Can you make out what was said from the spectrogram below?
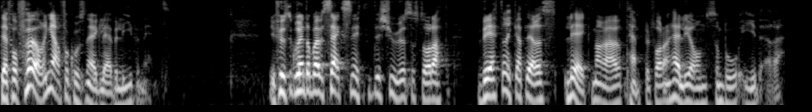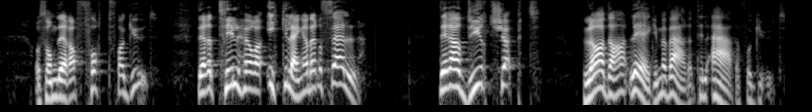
det får føringer for hvordan jeg lever livet mitt. I 1. Korinterbrev 6, 19-20 så står det at vet dere ikke at deres legemer er tempel for Den hellige ånd som bor i dere, og som dere har fått fra Gud? Dere tilhører ikke lenger dere selv. Dere er dyrt kjøpt. La da legemet være til ære for Gud.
